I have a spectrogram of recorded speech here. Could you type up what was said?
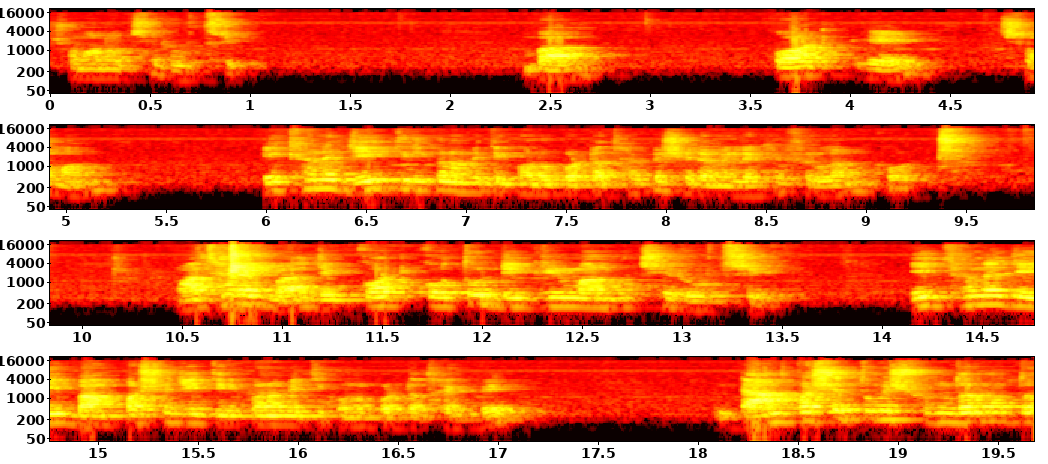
সমান হচ্ছে রুট থ্রি বা কট এ সমান এখানে যেই ত্রিকোণমিতিক অনুপাতটা থাকবে সেটা আমি লিখে ফেললাম কট মাথায় রাখবা যে কট কত ডিগ্রির মান হচ্ছে রুট থ্রি এইখানে যে বাম পাশে যে ত্রিকোণমিতিক অনুপাতটা থাকবে, ডান পাশে তুমি সুন্দর মতো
